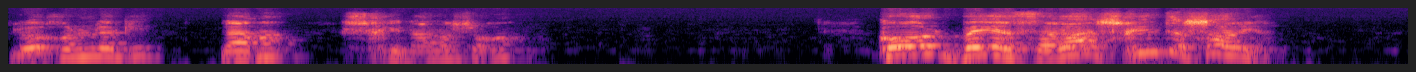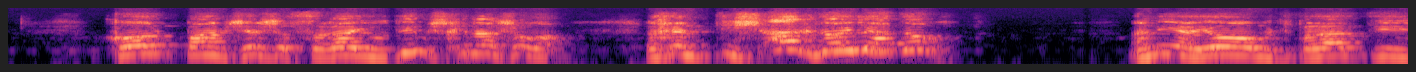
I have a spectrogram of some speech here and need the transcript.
לא יכולים להגיד. למה? שכינה לא שורה. כל בי עשרה שכינתא שריה. כל פעם שיש עשרה יהודים, שכינה שורה. לכן תשעה גדוי לידו. אני היום התפללתי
